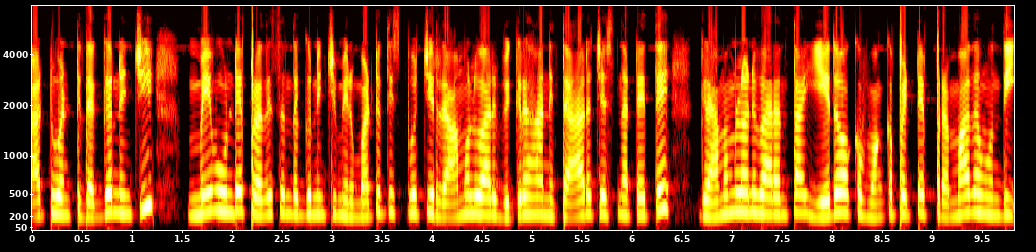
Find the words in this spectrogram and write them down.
అటువంటి దగ్గర నుంచి మేము ఉండే ప్రదేశం దగ్గర నుంచి మీరు మట్టి తీసుకువచ్చి రాములు వారి విగ్రహాన్ని తయారు చేసినట్టయితే గ్రామంలోని వారంతా ఏదో ఒక వంక పెట్టే ప్రమాదం ఉంది.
